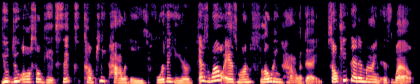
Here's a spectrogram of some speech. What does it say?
You do also get six complete holidays for the year, as well as one floating holiday. So keep that in mind as well.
